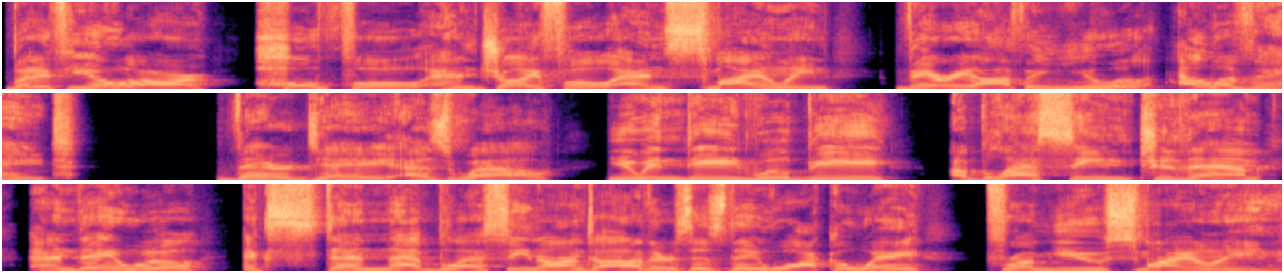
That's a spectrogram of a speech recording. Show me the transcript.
But if you are hopeful and joyful and smiling, very often you will elevate their day as well. You indeed will be a blessing to them and they will extend that blessing on to others as they walk away from you smiling.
